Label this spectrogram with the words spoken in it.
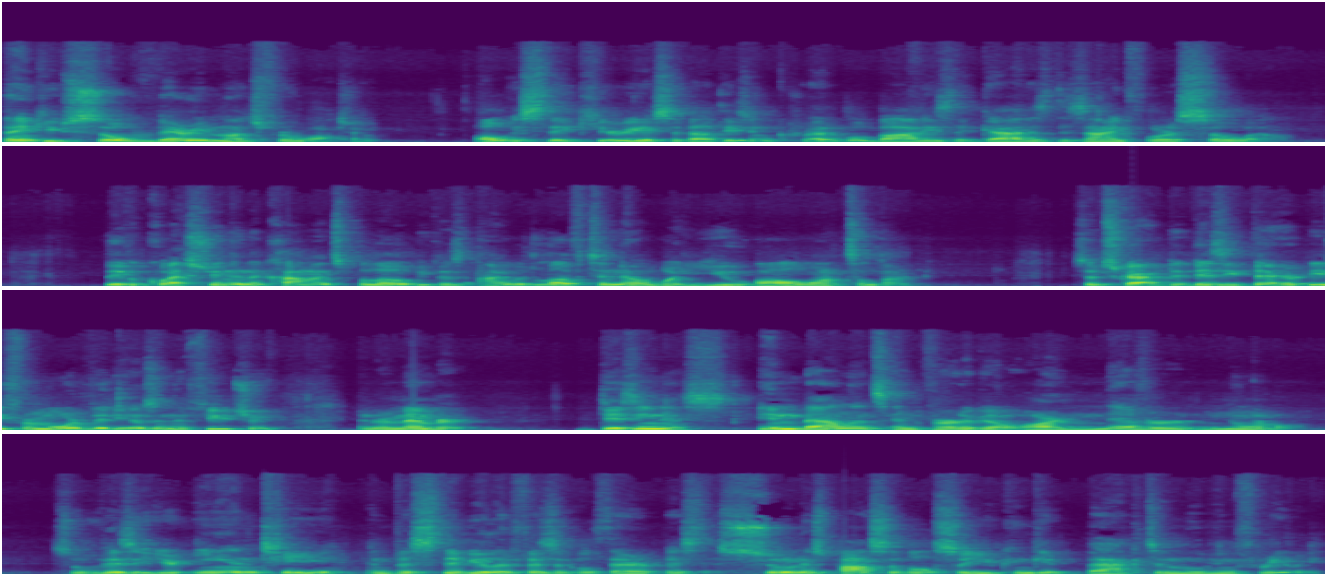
Thank you so very much for watching. Always stay curious about these incredible bodies that God has designed for us so well. Leave a question in the comments below because I would love to know what you all want to learn. Subscribe to Dizzy Therapy for more videos in the future. And remember, dizziness, imbalance, and vertigo are never normal. So visit your ENT and vestibular physical therapist as soon as possible so you can get back to moving freely.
